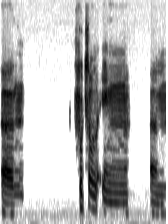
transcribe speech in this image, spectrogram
ehm um, voedsel en ehm um,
